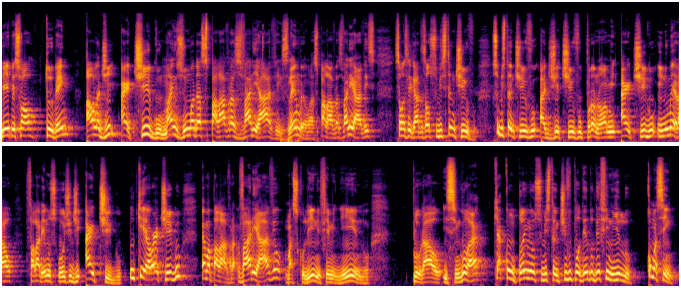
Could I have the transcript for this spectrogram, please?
E aí, pessoal, tudo bem? Aula de artigo, mais uma das palavras variáveis. Lembram? As palavras variáveis são as ligadas ao substantivo. Substantivo, adjetivo, pronome, artigo e numeral. Falaremos hoje de artigo. O que é o artigo? É uma palavra variável, masculino e feminino, plural e singular, que acompanha o substantivo podendo defini-lo. Como assim?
